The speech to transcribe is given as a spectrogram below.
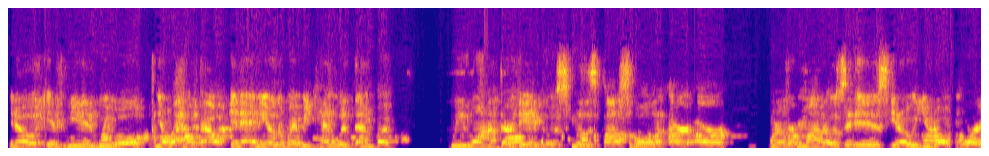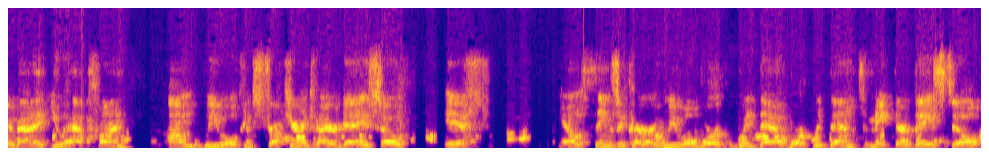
You know, if needed, we will, you know, help out in any other way we can with them. But we want their day to go as smooth as possible. Our, our one of our mottos is, you know, you don't worry about it, you have fun. Um, we will construct your entire day. So if you know things occur, we will work with that, work with them to make their day still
